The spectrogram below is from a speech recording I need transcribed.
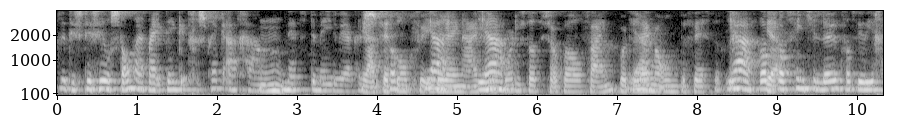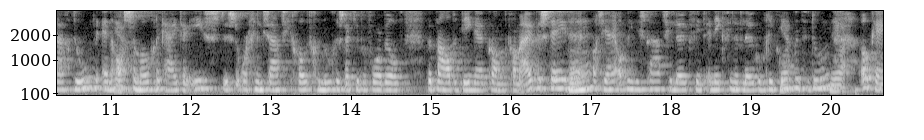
het is, het is heel standaard, maar ik denk het gesprek aangaan Mm. met de medewerkers. Ja, het zegt Want- ongeveer ja, iedereen eigenlijk ja. hoor. Dus dat is ook wel fijn. Wordt Ja. alleen maar onbevestigd. Ja, wat, Ja. wat vind je leuk? Wat wil je graag doen? En als de mogelijkheid er is, dus de organisatie groot genoeg is dat je bijvoorbeeld bepaalde dingen kan, kan uitbesteden. Mhm. Als jij administratie leuk vindt en ik vind het leuk om recruitment te doen. Oké,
